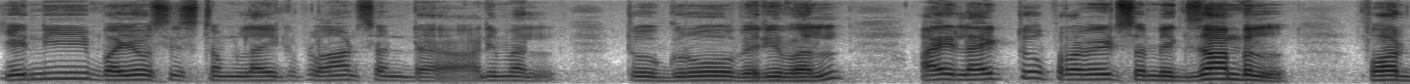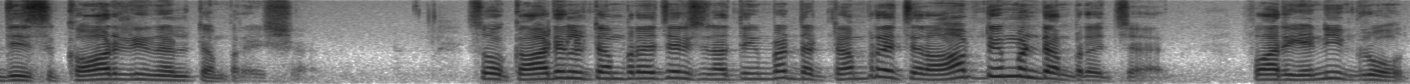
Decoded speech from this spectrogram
any biosystem like plants and uh, animal to grow very well. I like to provide some example for this cardinal temperature. So, cardinal temperature is nothing but the temperature, optimum temperature for any growth.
